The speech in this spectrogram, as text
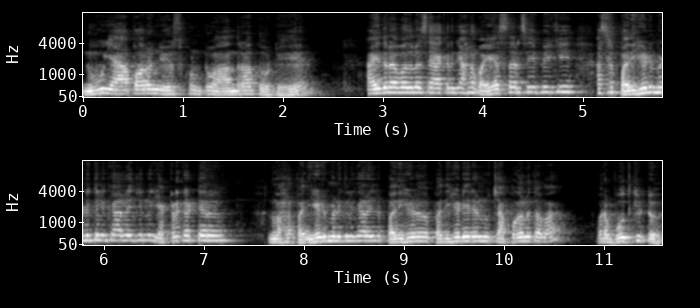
నువ్వు వ్యాపారం చేసుకుంటూ ఆంధ్రాతోటి హైదరాబాద్లో సేకరించి అసలు వైఎస్ఆర్సీపీకి అసలు పదిహేడు మెడికల్ కాలేజీలు ఎక్కడ కట్టారు? నువ్వు అసలు పదిహేడు మెడికల్ కాలేజీలు పదిహేడు పదిహేడు ఏరియా నువ్వు చెప్పగలుగుతావా? మరి బూత్ కిట్టు.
